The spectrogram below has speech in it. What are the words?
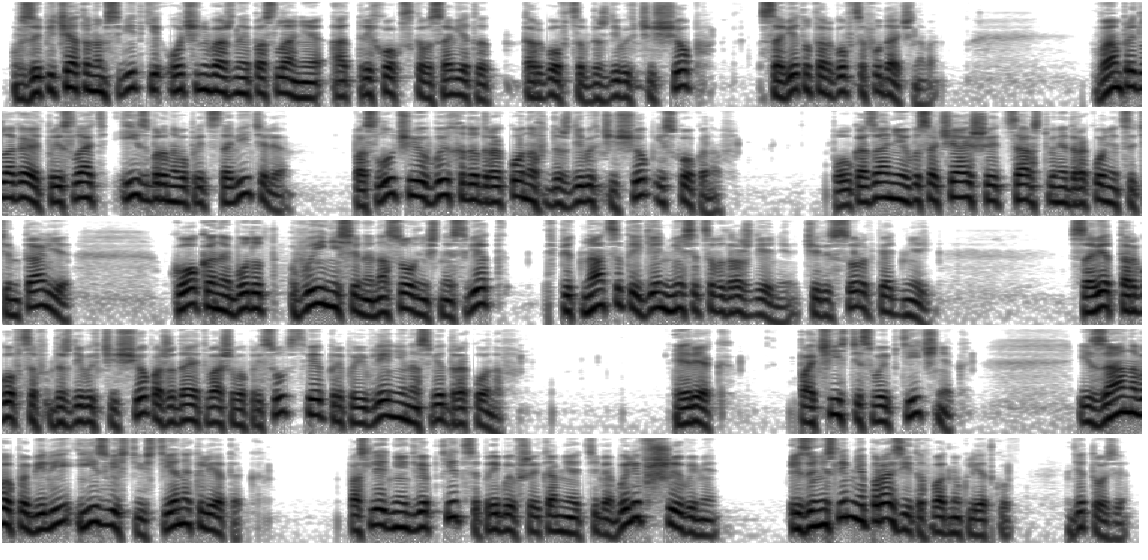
В запечатанном свитке очень важное послание от Трихогского совета торговцев дождевых чащоб Совету торговцев Удачного. Вам предлагают прислать избранного представителя – по случаю выхода драконов дождевых чащоб из коконов. По указанию высочайшей царственной драконицы Тентальи, коконы будут вынесены на солнечный свет в пятнадцатый день месяца Возрождения, через 45 дней. Совет торговцев дождевых чащоб ожидает вашего присутствия при появлении на свет драконов. Эрек, почисти свой птичник и заново побели известью стены клеток. Последние две птицы, прибывшие ко мне от тебя, были вшивыми и занесли мне паразитов в одну клетку. Детозе.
